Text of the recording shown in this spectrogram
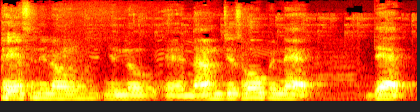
passing it on. You know, and I'm just hoping that that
